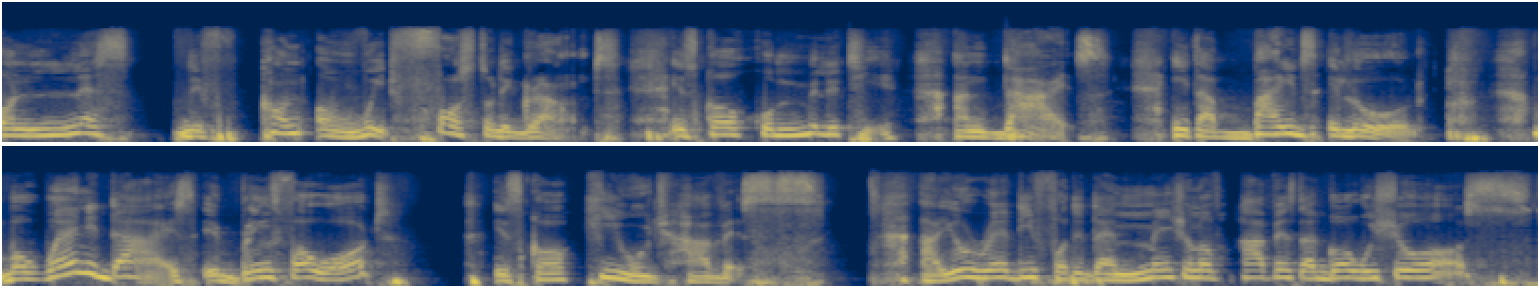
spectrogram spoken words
Unless the corn of wheat falls to the ground. It's called humility and dies. It abides alone. But when it dies, it brings forward, it's called huge harvest. Are you ready for the dimension of harvest that God will show us?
